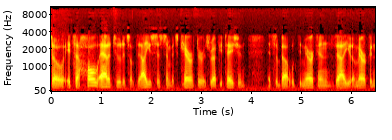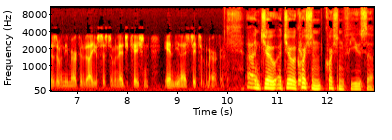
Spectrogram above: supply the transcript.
So it's a whole attitude. It's a value system. It's character. It's reputation. It's about what the American value, Americanism, and the American value system and education in the United States of America. And Joe, uh, Joe, a yeah. question question for you, sir.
